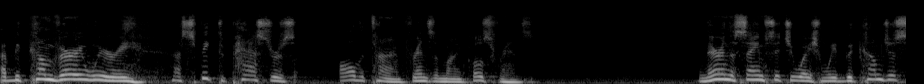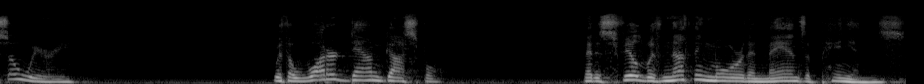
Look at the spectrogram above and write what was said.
I've become very weary. I speak to pastors all the time, friends of mine, close friends. And they're in the same situation. We've become just so weary with a watered down gospel that is filled with nothing more than man's opinions.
